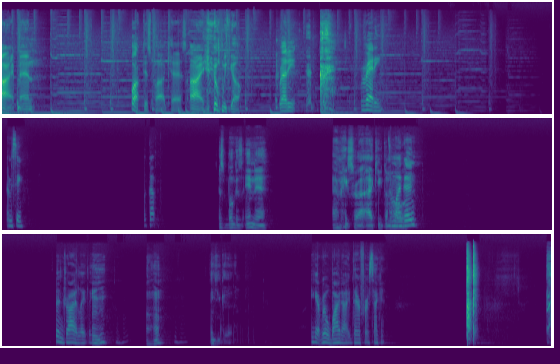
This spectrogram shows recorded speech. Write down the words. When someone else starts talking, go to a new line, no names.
All right, man. Fuck this podcast. All right, here we go. Ready?
Ready. Let me see. Look up.
This book is in there. That makes sure I, I keep them.
Am I good? It's been dry lately.
Mm-hmm. Uh huh. I think you good.
You got real wide eyed there for a second.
